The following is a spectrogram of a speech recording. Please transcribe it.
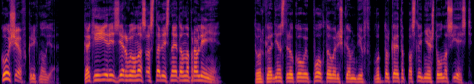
«Кущев!» — крикнул я. «Какие резервы у нас остались на этом направлении?» «Только один стрелковый полк, товарищ комдив. Вот только это последнее, что у нас есть».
